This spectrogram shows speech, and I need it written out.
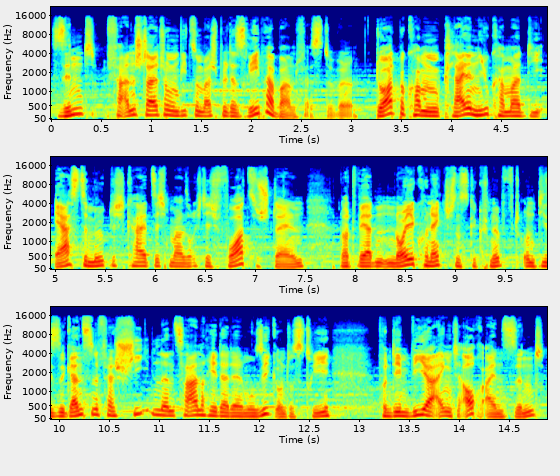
sind Veranstaltungen wie zum Beispiel das Reeperbahn Festival. Dort bekommen kleine Newcomer die erste Möglichkeit, sich mal so richtig vorzustellen. Dort werden neue Connections geknüpft und diese ganzen verschiedenen Zahnräder der Musikindustrie, von denen wir ja eigentlich auch eins sind,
